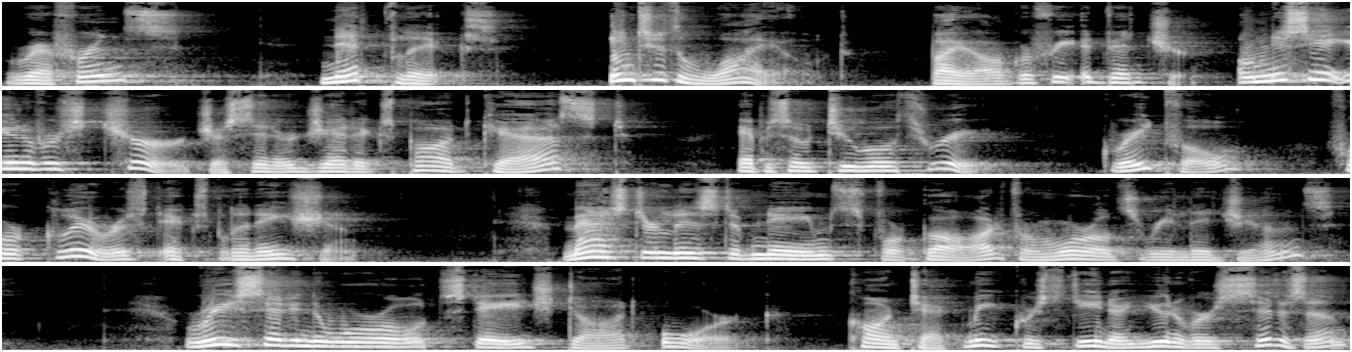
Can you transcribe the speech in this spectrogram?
Reference Netflix Into the Wild Biography Adventure. Omniscient Universe Church, a Synergetics podcast, episode 203. Grateful for clearest explanation. Master list of names for God from world's religions. Resetting the World Stage.org. Contact me, Christina, Universe Citizen,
